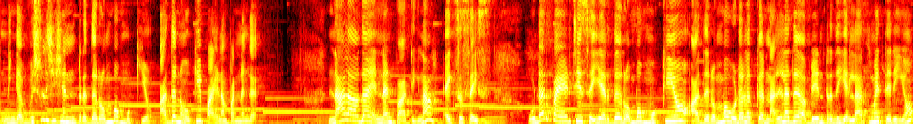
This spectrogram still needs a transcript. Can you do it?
நீங்கள் விஷுவலைசேஷன்ன்றது ரொம்ப முக்கியம். அதை நோக்கி பயணம் பண்ணுங்கள் நாலாவதாக என்னன்னு பார்த்தீங்கன்னா எக்ஸசைஸ் உடற்பயிற்சி செய்யறது ரொம்ப முக்கியம். அது ரொம்ப உடலுக்கு நல்லது அப்படின்றது எல்லாருக்குமே தெரியும்.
